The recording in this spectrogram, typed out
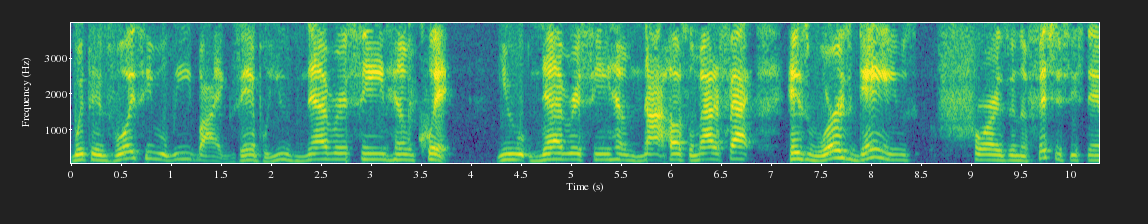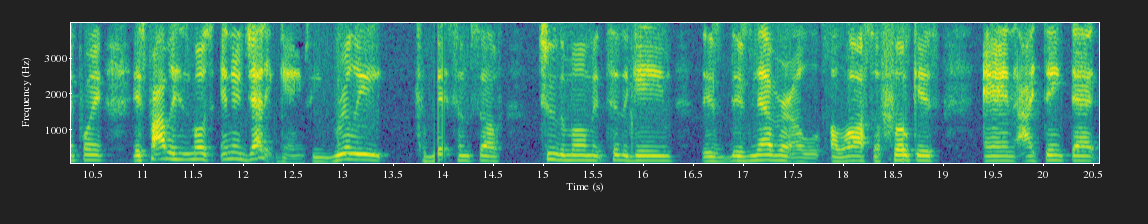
with his voice, he will lead by example. You've never seen him quit. You've never seen him not hustle. Matter of fact, his worst games, far as an efficiency standpoint, is probably his most energetic games. He really commits himself to the moment, to the game. There's there's never a, a loss of focus, and I think that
